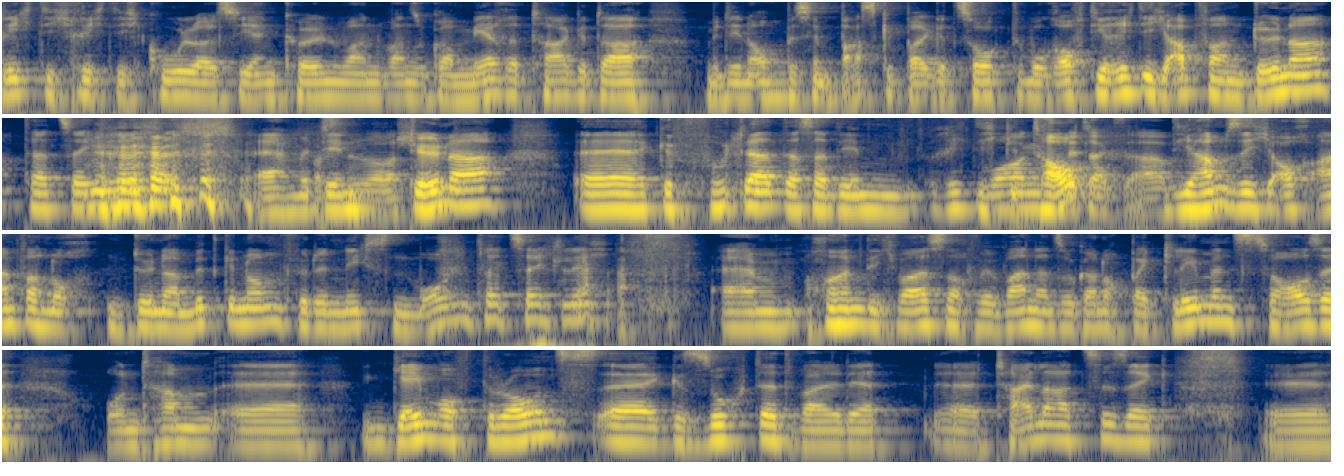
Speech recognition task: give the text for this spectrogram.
richtig, richtig cool, als sie in Köln waren, waren sogar mehrere Tage da, mit denen auch ein bisschen Basketball gezockt, worauf die richtig abfahren, Döner tatsächlich, äh, mit den Döner äh, gefuttert, dass er den richtig Morgens, getaugt. Die haben sich auch einfach noch einen Döner mitgenommen für den nächsten Morgen tatsächlich. ähm, und ich weiß noch, wir waren dann sogar noch bei Clemens zu Hause und haben äh, Game of Thrones äh, gesuchtet, weil der äh, Tyler Zizek äh,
